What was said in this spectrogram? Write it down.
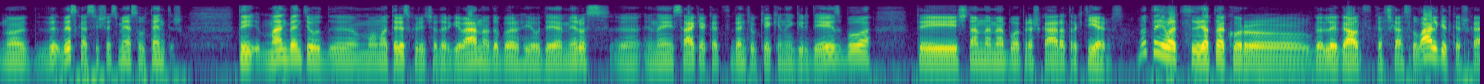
Nu, vi, viskas iš esmės autentiška. Tai man bent jau mo- moteris, kuri čia dar gyveno, dabar jau dėja mirus, jinai sakė, kad bent jau kiek jinai girdėjus buvo, tai šitam name buvo prieš karą traktierius. Nu tai vat vieta, kur gali gauti kažką suvalgyti, kažką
